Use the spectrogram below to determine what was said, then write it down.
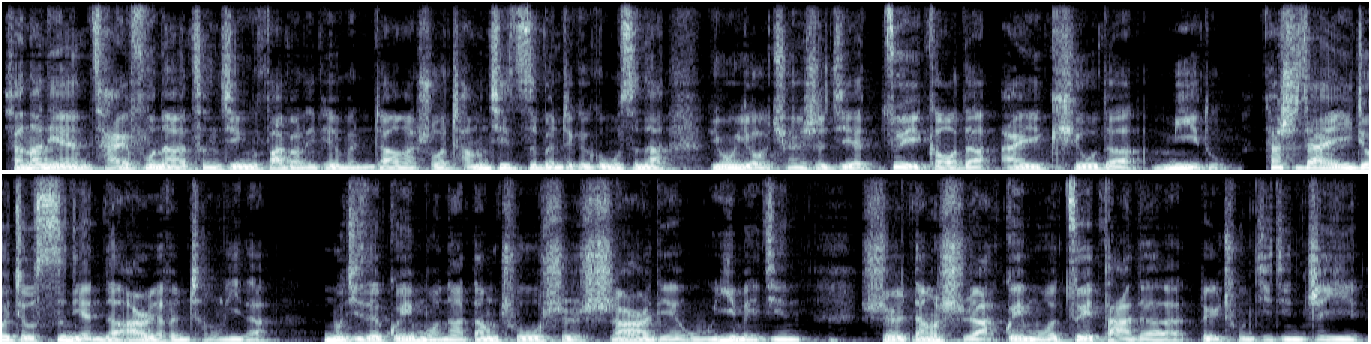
想当年，财富呢曾经发表了一篇文章啊，说长期资本这个公司呢，拥有全世界最高的 IQ 的密度。它是在一九九四年的二月份成立的。募集的规模呢，当初是十二点五亿美金，是当时啊规模最大的对冲基金之一。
